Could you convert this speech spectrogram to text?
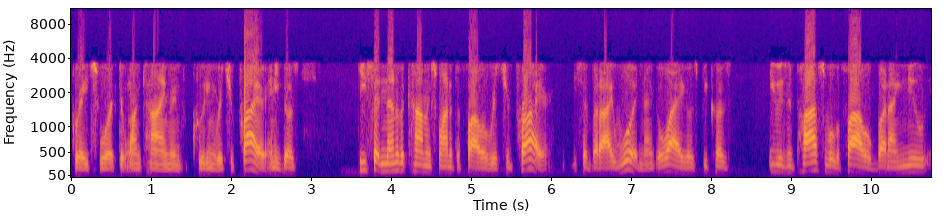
greats worked at one time, including Richard Pryor. And he goes, he said none of the comics wanted to follow Richard Pryor. He said, but I would. And I go, why? He goes, because he was impossible to follow, but I knew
